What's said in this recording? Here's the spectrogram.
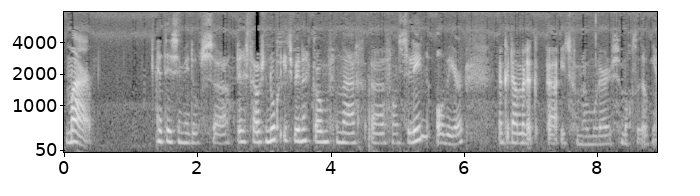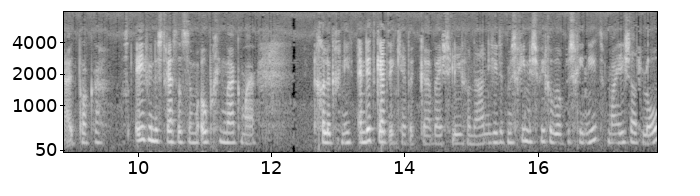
Maar het is inmiddels... Uh, er is trouwens nog iets binnengekomen vandaag uh, van Celine alweer. Ik heb namelijk iets van mijn moeder. Dus ze mocht het ook niet uitpakken. Ik was even in de stress dat ze hem open ging maken. Maar Gelukkig niet. En dit kettingje heb ik bij Celine vandaan. Je ziet het misschien in de spiegelbeeld, misschien niet. Maar hier staat. Uh,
